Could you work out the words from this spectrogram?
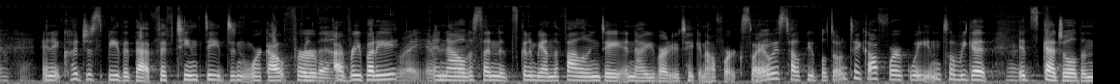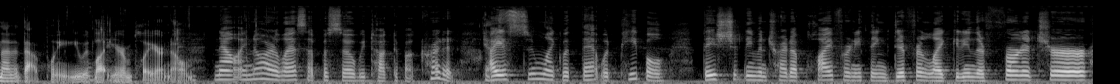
Okay. And it could just be that that 15th date didn't work out for, them. everybody, Right, and now all of a sudden it's going to be on the following date, and now you've already taken off work. So I always tell people don't take off work, wait until we get it scheduled, and then at that point you would let your employer know. Now, I know our last episode we talked about credit. I assume, like with that, with people, they shouldn't even try to apply for anything different, like getting their furniture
